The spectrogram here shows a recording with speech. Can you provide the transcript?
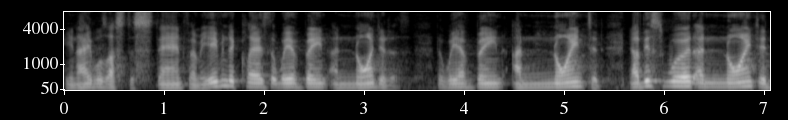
He enables us to stand firm. He even declares that we have been anointed, that we have been anointed. Now, this word anointed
